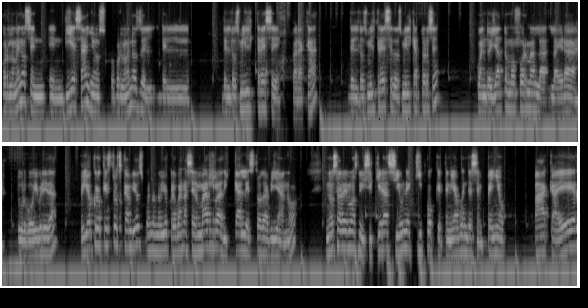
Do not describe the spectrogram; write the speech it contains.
por, lo menos en, 10 años, o por lo menos del, del, 2013 para acá, del 2013-2014, cuando ya tomó forma la, la era turbo híbrida. Pero yo creo que estos cambios, bueno, no, yo creo van a ser más radicales todavía, ¿no? No sabemos ni siquiera si un equipo que tenía buen desempeño va a caer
